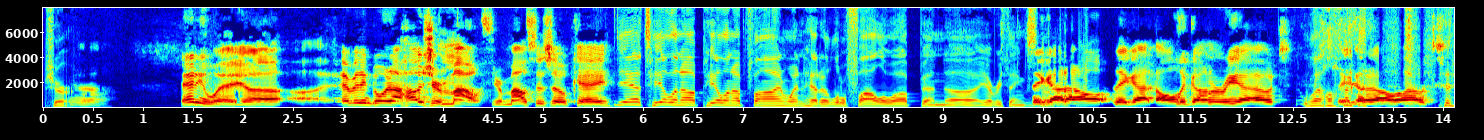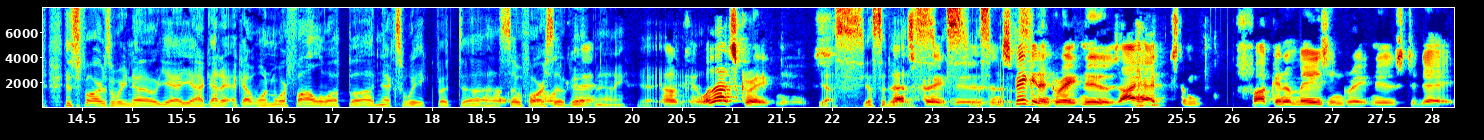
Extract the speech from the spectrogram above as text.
sure. You know. Anyway, uh, uh, everything going on. How's your mouth? Your mouth is okay. Yeah, it's healing up, healing up fine. Went and had a little follow up, and uh, everything's. They got all. They got all the gonorrhea out. Well, they got it all out. as far as we know, yeah, yeah. I got I got one more follow up uh, next week, but uh, oh, so far okay. so good, Manny. Yeah, yeah okay, yeah. well that's great news. Yes, yes, it that's is. great yes, news. Yes, and speaking of great news, I mm-hmm. had some fucking amazing great news today.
